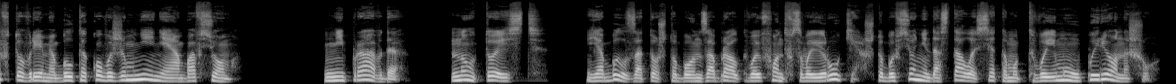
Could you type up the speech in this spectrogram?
в то время был такого же мнения обо всем. Неправда. Ну, то есть, я был за то, чтобы он забрал твой фонд в свои руки, чтобы все не досталось этому твоему упырёнышу.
